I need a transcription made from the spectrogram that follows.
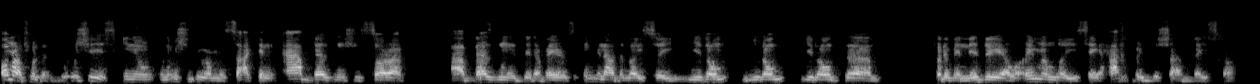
Omar Fuller, Ushi Iskinu, and Ushi Dur Masakin, Ab Bezin Shisora, A various Ingan Adonai say, you don't, you don't, you don't um, put him in Nidri, Elohim, you say, Hachbid B'Shab Beischa.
